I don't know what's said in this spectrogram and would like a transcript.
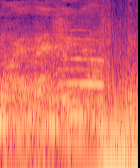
My invention. I'm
